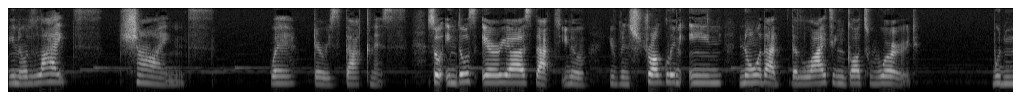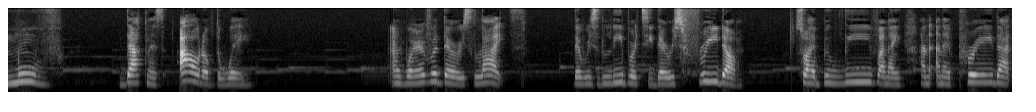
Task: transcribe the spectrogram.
You know, light shines where there is darkness. So, in those areas that, you know, you've been struggling in, know that the light in God's word would move darkness out of the way. And wherever there is light, there is liberty, there is freedom. So I believe and I and, and I pray that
